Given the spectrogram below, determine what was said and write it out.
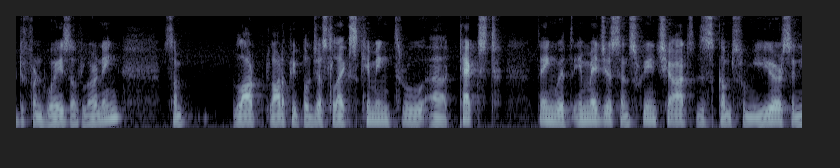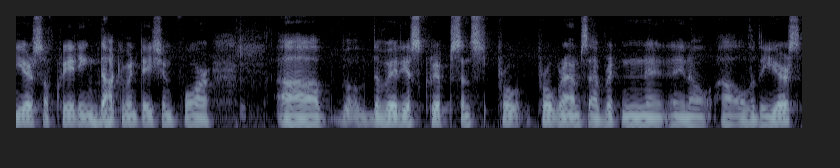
different ways of learning. Some lot lot of people just like skimming through a text thing with images and screenshots. This comes from years and years of creating documentation for uh, the various scripts and pro- programs I've written, uh, you know, uh, over the years.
